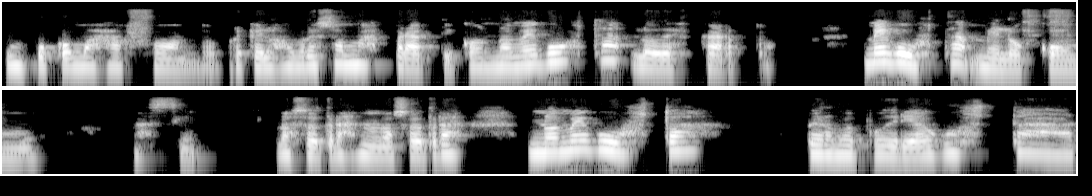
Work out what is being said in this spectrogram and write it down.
un poco más a fondo, porque los hombres son más prácticos. No me gusta, lo descarto. Me gusta, me lo como. Así. Nosotras, nosotras, no me gusta, pero me podría gustar,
